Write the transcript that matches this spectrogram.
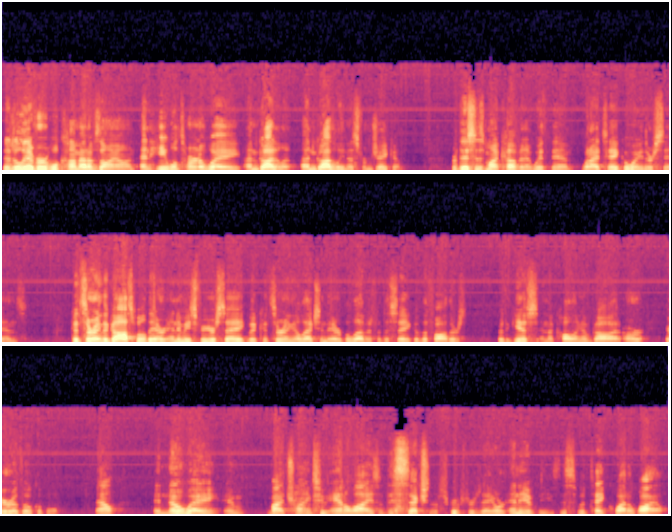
The deliverer will come out of Zion, and he will turn away ungodliness from Jacob. For this is my covenant with them when I take away their sins. Concerning the gospel, they are enemies for your sake, but concerning the election, they are beloved for the sake of the fathers. For the gifts and the calling of God are irrevocable. Now, in no way am I trying to analyze this section of Scripture today eh, or any of these. This would take quite a while.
